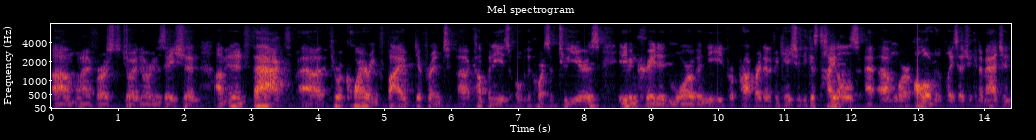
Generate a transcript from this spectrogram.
um, when I first joined the organization. Um, and in fact, uh, through acquiring five different uh, companies over the course of two years, it even created more of a need for proper identification because titles uh, um, were all over the place, as you can imagine.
